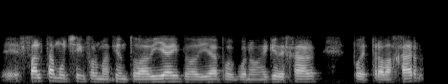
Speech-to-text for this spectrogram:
eh, falta mucha información todavía y todavía pues bueno hay que dejar pues trabajar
